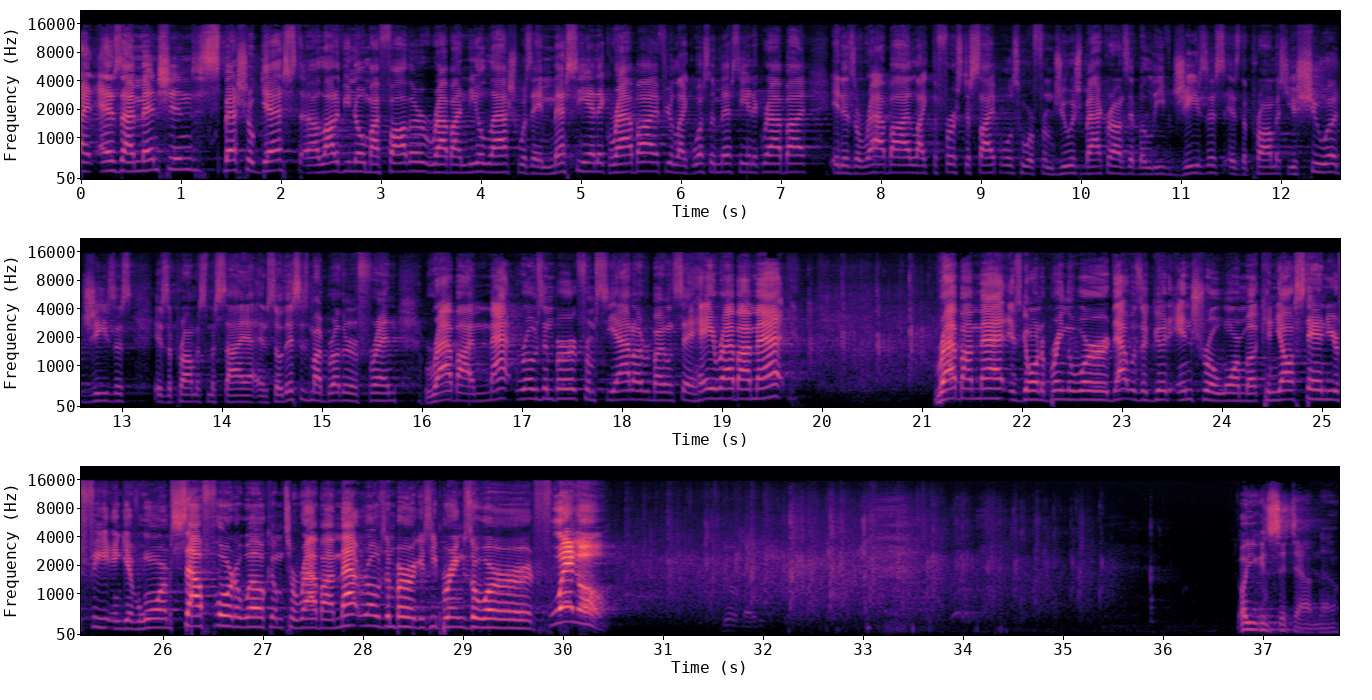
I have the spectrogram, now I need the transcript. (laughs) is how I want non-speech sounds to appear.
right, as I mentioned, special guest. A lot of you know my father, Rabbi Neil Lash, was a messianic rabbi. If you're like, what's a messianic rabbi? It is a rabbi like the first disciples who are from Jewish backgrounds that believe Jesus is the promised Yeshua, Jesus is the promised Messiah. And so this is my brother and friend, Rabbi Matt Rosenberg from Seattle. Everybody want to say, hey, Rabbi Matt. Rabbi Matt is going to bring the word. That was a good intro warm up. Can y'all stand to your feet and give warm South Florida welcome to Rabbi Matt Rosenberg as he brings the word? Fuego! Oh, you can sit down now.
